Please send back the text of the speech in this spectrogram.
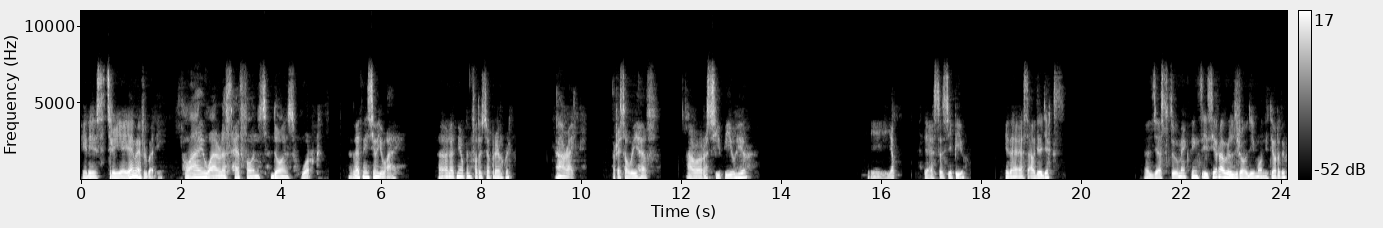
It is 3 a.m. everybody. Why wireless headphones don't work? Let me show you why. Uh, let me open Photoshop real quick. Alright. Okay, so we have our CPU here. Yep, there's a CPU. It has audio jacks. Just to make things easier, I will draw the monitor too.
